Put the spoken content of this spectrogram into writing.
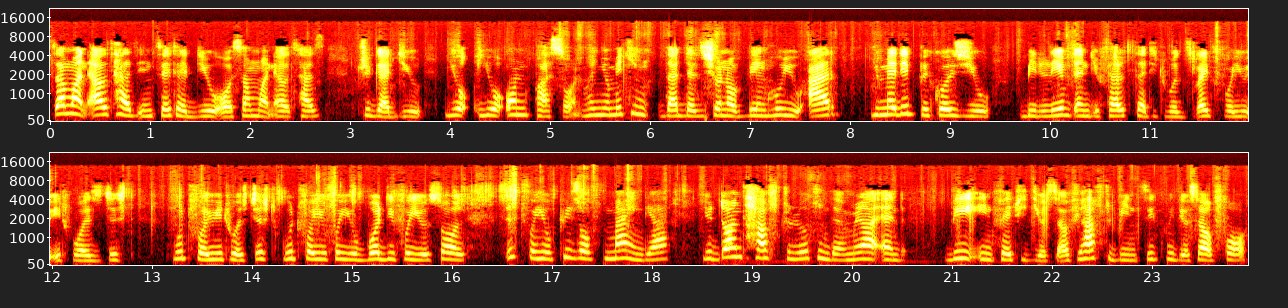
someone else has incited you or someone else has triggered you. Your your own person. When you're making that decision of being who you are you made it because you believed and you felt that it was right for you. It was just good for you it was just good for you for your body for your soul just for your peace of mind yeah? You don't have to look in the mirror and be in faith with yourself. You have to be in sync with yourself for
